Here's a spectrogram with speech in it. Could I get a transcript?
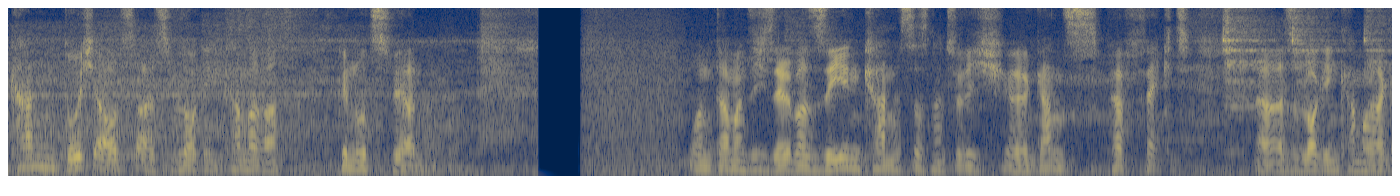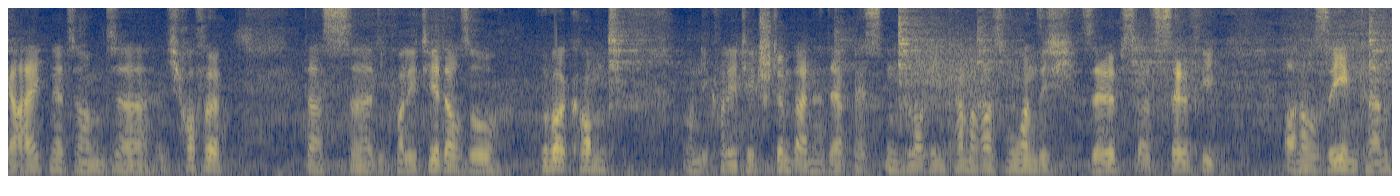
kann durchaus als Vlogging-Kamera genutzt werden. Und da man sich selber sehen kann, ist das natürlich äh, ganz perfekt äh, als Vlogging-Kamera geeignet. Und äh, ich hoffe, dass die Qualität auch so rüberkommt. Und die Qualität stimmt, eine der besten Vlogging-Kameras, wo man sich selbst als Selfie auch noch sehen kann.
